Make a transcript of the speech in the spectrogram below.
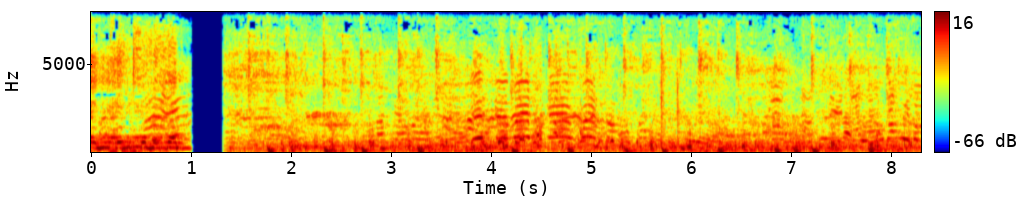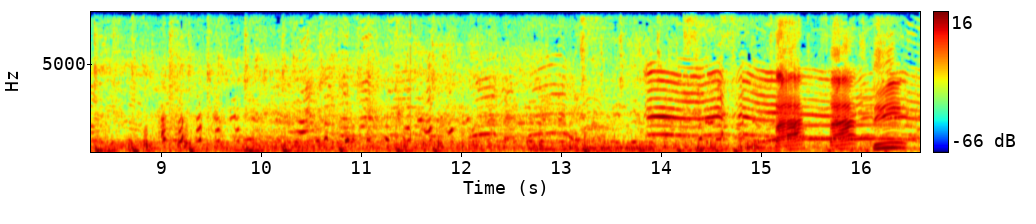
Ta, ta, di.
